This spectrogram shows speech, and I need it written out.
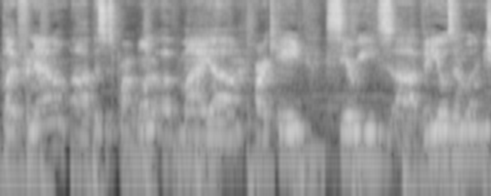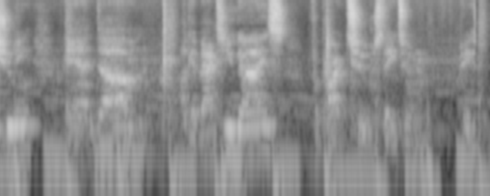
but for now, uh, this is part one of my um, arcade series uh, videos I'm to be shooting. And um, I'll get back to you guys for part two. Stay tuned. Peace.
